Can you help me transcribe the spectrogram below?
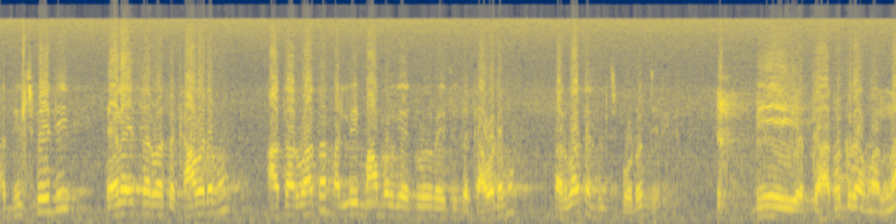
అది నిలిచిపోయింది. నెల అయిన తర్వాత కావడము ఆ తర్వాత మళ్ళీ మామూలుగా ఎక్కువ రైతుగా కావడము తర్వాత నిలిచిపోవడం జరిగింది. మీ యొక్క అనుగ్రహం వలన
